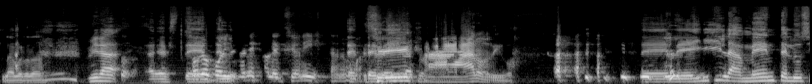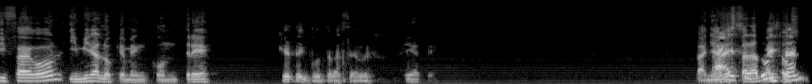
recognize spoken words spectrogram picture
la verdad. Mira, este, Solo por te, interés coleccionista, ¿no? te- te Sí, leí, claro, digo. te leí la mente, Lucifagor, y mira lo que me encontré. ¿Qué te encontraste? A ver. Fíjate. Ah, Pañales para ahí adultos. están.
